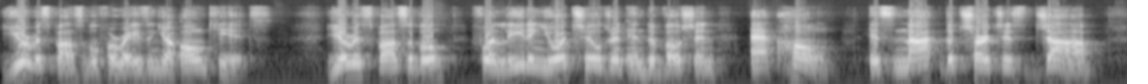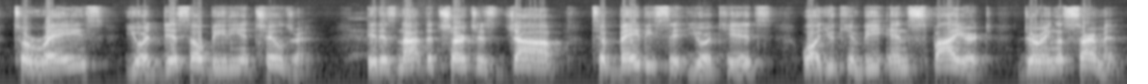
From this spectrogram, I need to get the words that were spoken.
you're responsible for raising your own kids. You're responsible for leading your children in devotion at home. It's not the church's job to raise your disobedient children. It is not the church's job to babysit your kids while you can be inspired during a sermon.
